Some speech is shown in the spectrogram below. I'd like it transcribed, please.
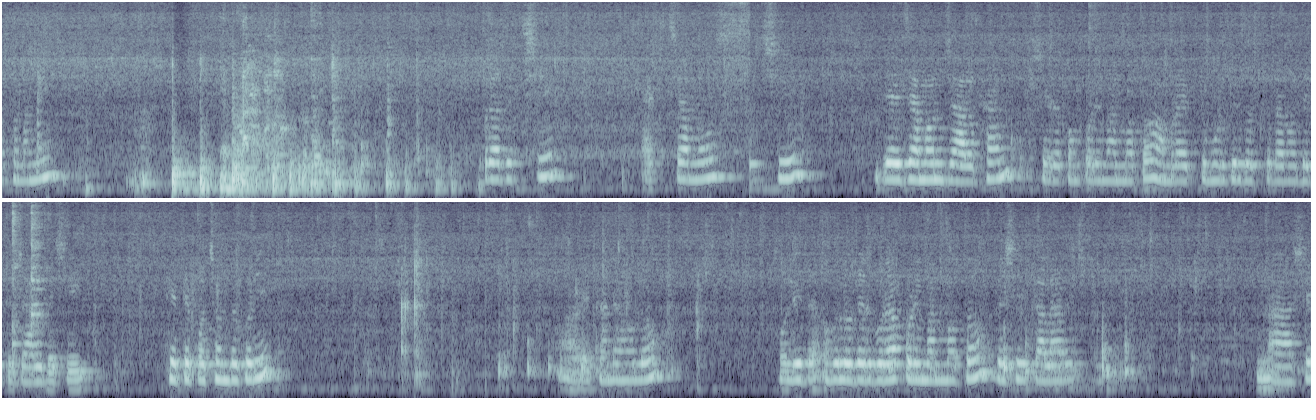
এখন। আমি পুরা দিচ্ছি, এক চামচ দিচ্ছি। যে যেমন জাল খান, সেরকম পরিমাণ মতো। আমরা একটু মুরগির গোস্তটার মধ্যে একটু জাল বেশি খেতে পছন্দ করি। আর এখানে হলো হলুদ, হলুদের গুঁড়া পরিমাণ মতো। বেশি কালার না আসে,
